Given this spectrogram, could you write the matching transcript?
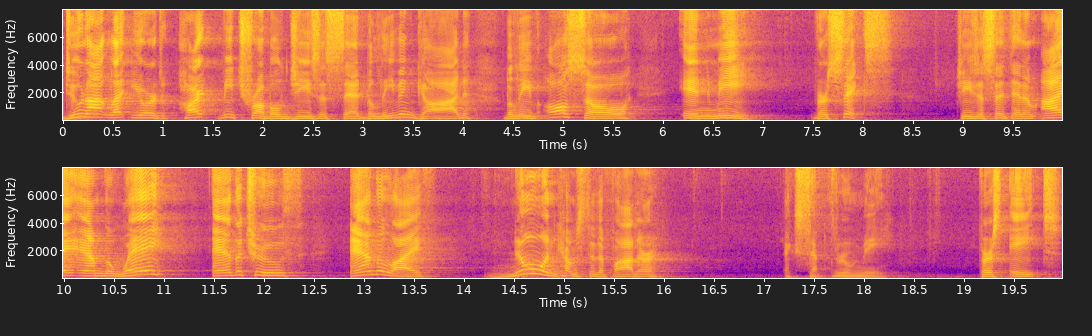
Do not let your heart be troubled, Jesus said. Believe in God, believe also in me. Verse 6. Jesus said to him, I am the way and the truth and the life. No one comes to the Father except through me. Verse 8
